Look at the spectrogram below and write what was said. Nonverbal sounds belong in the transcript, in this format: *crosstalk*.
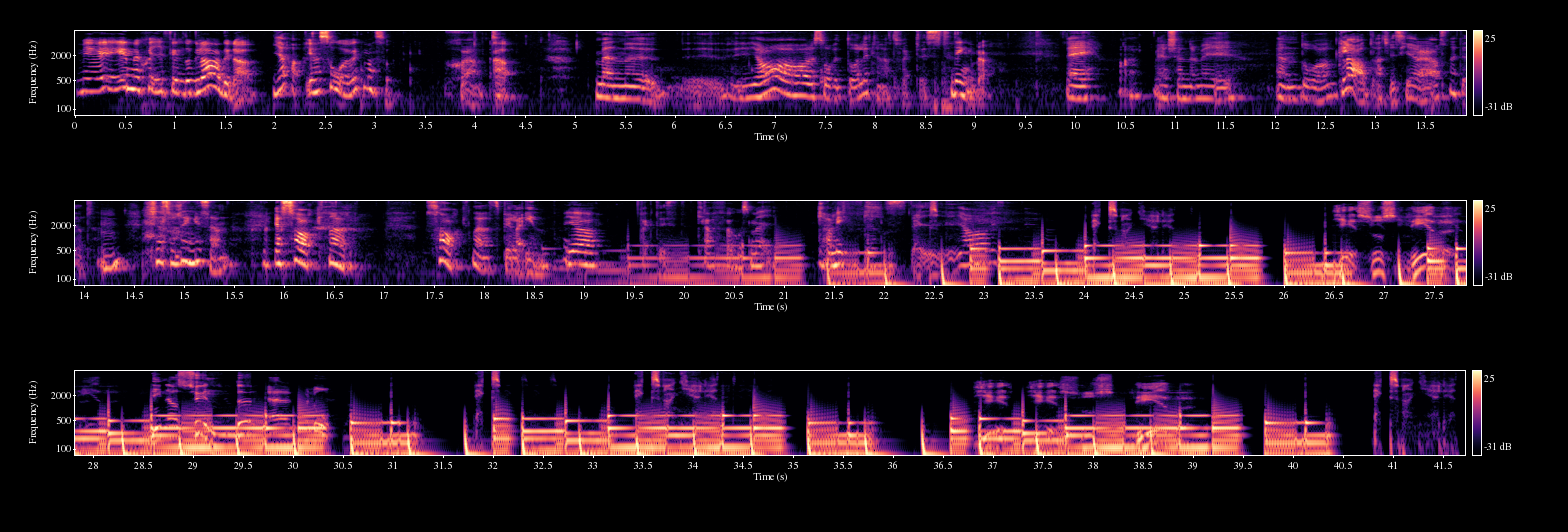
Men jag är energifylld och glad idag. Ja, Jag har sovit massor. skönt. Ja, Men eh, jag har sovit dåligt i natt faktiskt. det är inget bra. Nej, men jag känner mig ändå glad att vi ska göra det här avsnittet. Mm. Det känns så länge sedan. Jag saknar, saknar att spela in Ja, faktiskt. kaffe hos mig. Kaffe Mick. hos dig. Ja, visst. Jesus lever. Dina synder är förlåtna. Ex, exvangeliet. Exvangeliet.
